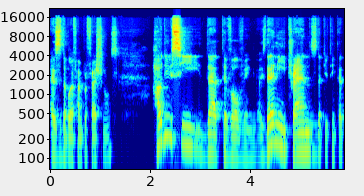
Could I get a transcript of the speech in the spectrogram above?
as WFM professionals. How do you see that evolving? Is there any trends that you think that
